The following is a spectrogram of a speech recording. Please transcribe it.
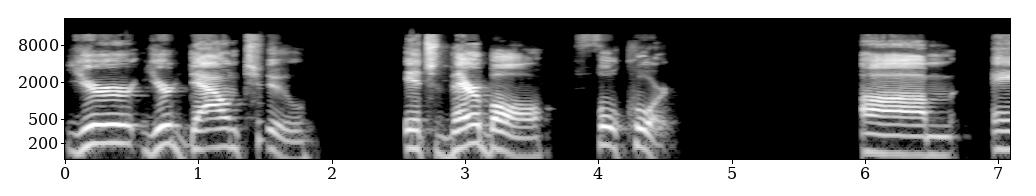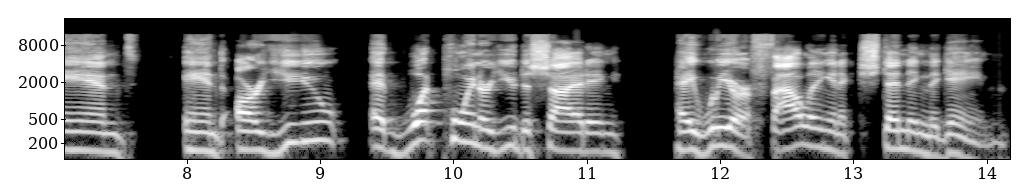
you're you're down two. It's their ball, full court. Um, and and are you at what point are you deciding, hey, we are fouling and extending the game?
